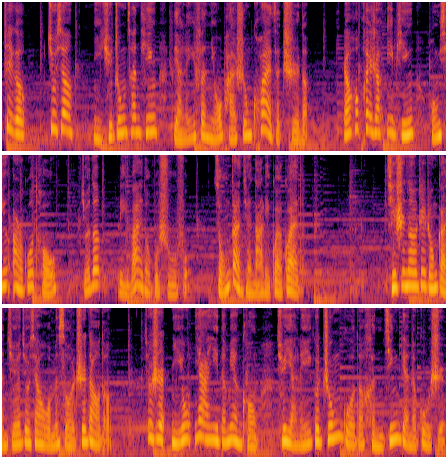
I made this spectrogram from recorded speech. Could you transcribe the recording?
这个就像你去中餐厅点了一份牛排是用筷子吃的，然后配上一瓶红星二锅头，觉得里外都不舒服，总感觉哪里怪怪的。其实呢，这种感觉就像我们所知道的，就是你用亚裔的面孔去演了一个中国的很经典的故事，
